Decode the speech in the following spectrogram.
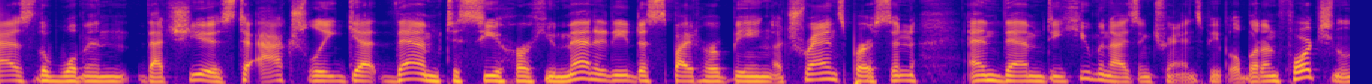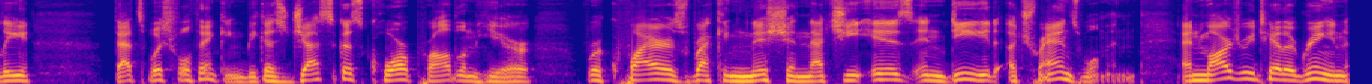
as the woman that she is, to actually get them to see her humanity despite her being a trans person and them dehumanizing trans people. But unfortunately, that's wishful thinking because Jessica's core problem here requires recognition that she is indeed a trans woman. And Marjorie Taylor Greene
